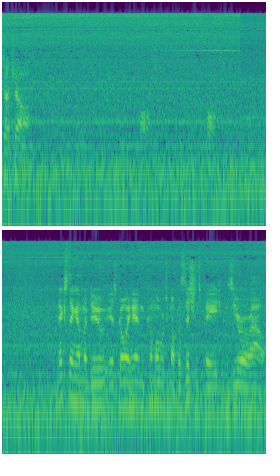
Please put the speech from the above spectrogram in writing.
touch off. Next thing I'm going to do is go ahead and come over to my positions page and zero out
